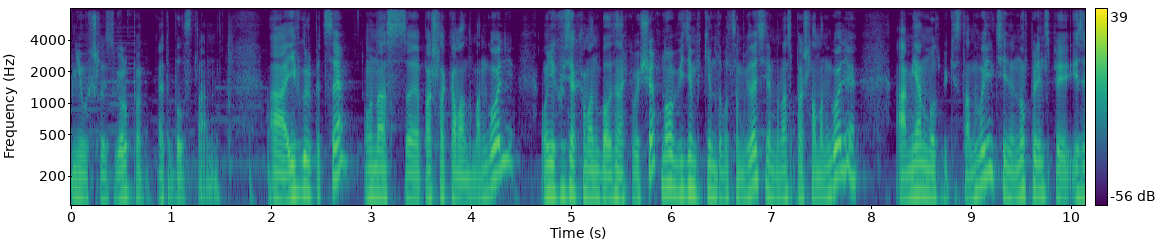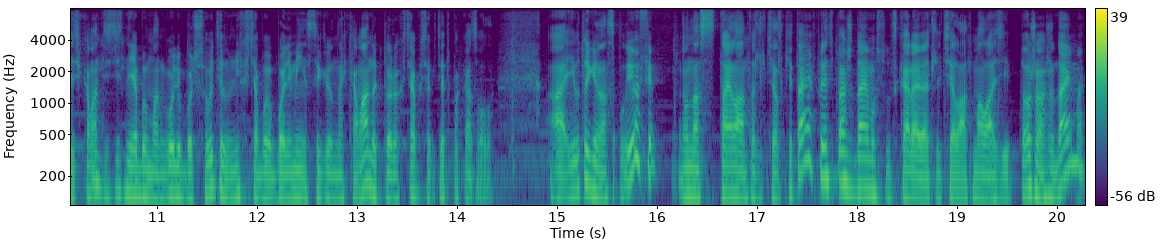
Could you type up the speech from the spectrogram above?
не вышла из группы. Это было странно. А, и в группе С у нас э, пошла команда Монголии. У них у всех команд был одинаковый счет, но, видимо, каким-то обязательным у нас пошла Монголия, а Мьянма и Узбекистан вылетели. Ну, в принципе, из этих команд, естественно, я бы Монголию больше выделил. У них хотя бы более-менее сыгранная команда, которая хотя бы себя где-то показывала. А, и в итоге у нас в плей-оффе у нас Таиланд отлетел от Китая, в принципе, ожидаемо. Судская Аравия отлетела от Малайзии, тоже ожидаемо.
